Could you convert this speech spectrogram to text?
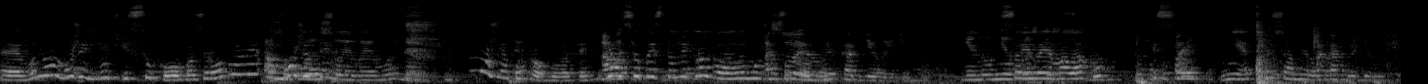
Е, Воно може бути із сухого зроблене, а, А можете соевые можно? можна попробувати. А Я от- особисто не пробувала, але можна А соевый попробувати. вы как делаете? Не, ну у меня Соевое просто... молоко? Із Покупаєте? сої? Ні, ми самі А робимо. как вы делаете?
